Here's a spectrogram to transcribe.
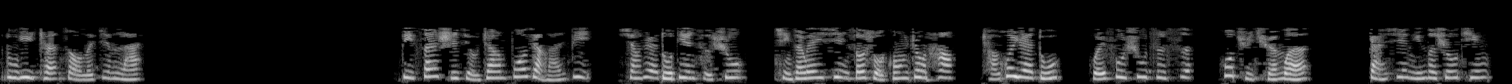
陆亦辰走了进来。第三十九章播讲完毕。想阅读电子书，请在微信搜索公众号“常会阅读”，回复数字四获取全文。感谢您的收听。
